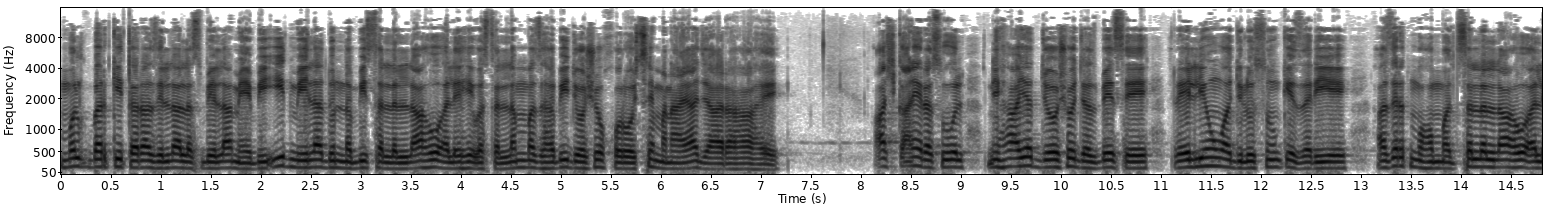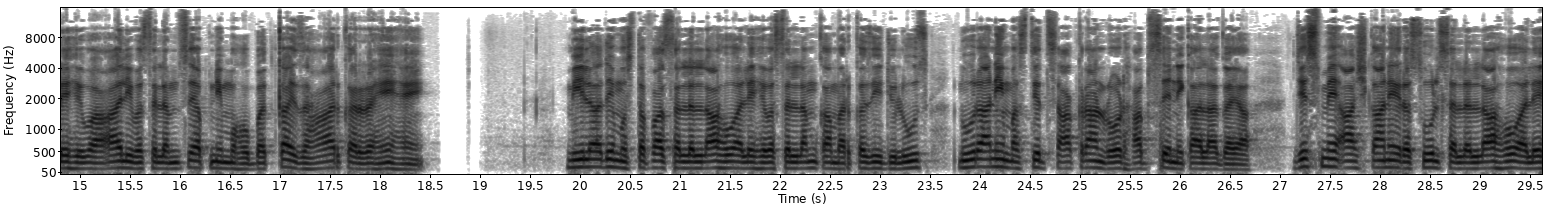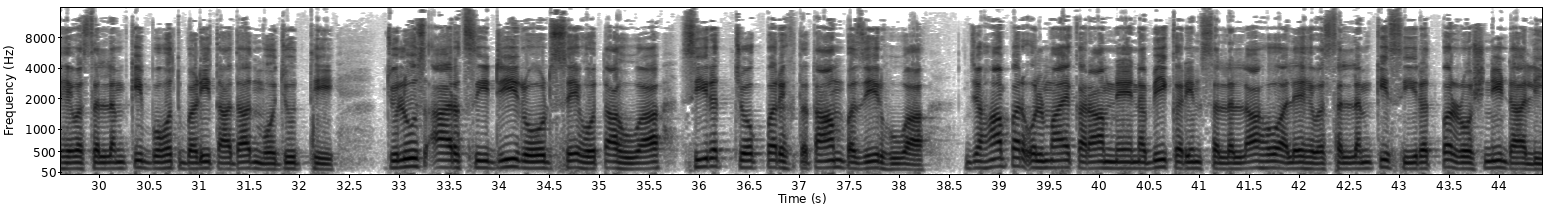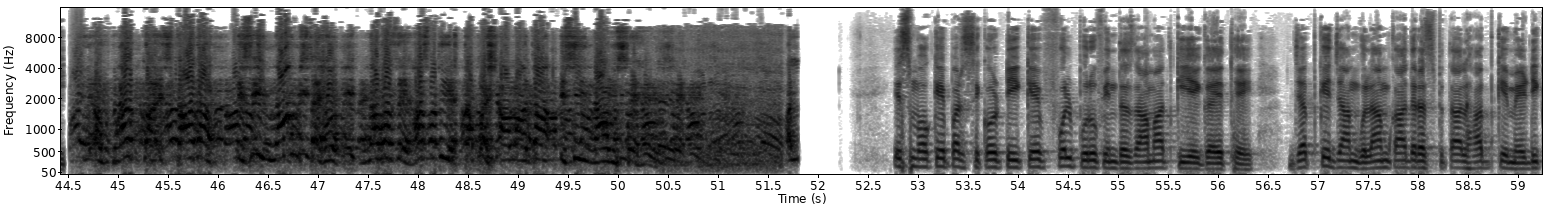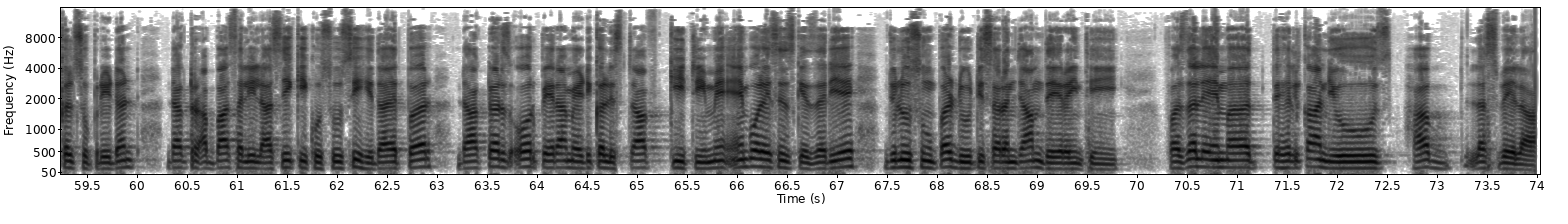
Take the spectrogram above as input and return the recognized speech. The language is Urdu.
ملک بھر کی طرح ضلع لسبیلا میں بھی عید میلاد النبی صلی اللہ علیہ وسلم مذہبی جوش و خروش سے منایا جا رہا ہے۔ عاشقان رسول نہایت جوش و جذبے سے ریلیوں و جلوسوں کے ذریعے حضرت محمد صلی اللہ علیہ وآلہ وسلم سے اپنی محبت کا اظہار کر رہے ہیں۔ میلاد مصطفیٰ صلی اللہ علیہ وسلم کا مرکزی جلوس نورانی مسجد ساکران روڈ ہب سے نکالا گیا، جس میں عاشقان رسول صلی اللہ علیہ وسلم کی بہت بڑی تعداد موجود تھی۔ جلوس آر سی ڈی روڈ سے ہوتا ہوا سیرت چوک پر اختتام پذیر ہوا، جہاں پر علماء کرام نے نبی کریم صلی اللہ علیہ وسلم کی سیرت پر روشنی ڈالی۔ اس موقع پر سیکورٹی کے فل پروف انتظامات کیے گئے تھے، جبکہ جام غلام قادر اسپتال ہب کے medical superintendent doctor Abbas Ali Lasi کی خصوصی ہدایت پر ڈاکٹرز اور پیرا میڈیکل اسٹاف کی ٹیمیں ایمبولیسز کے ذریعے جلوسوں پر ڈیوٹی سر انجام دے رہی تھیں۔ فضل احمد تہلکہ نیوز، ہب لسبیلا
